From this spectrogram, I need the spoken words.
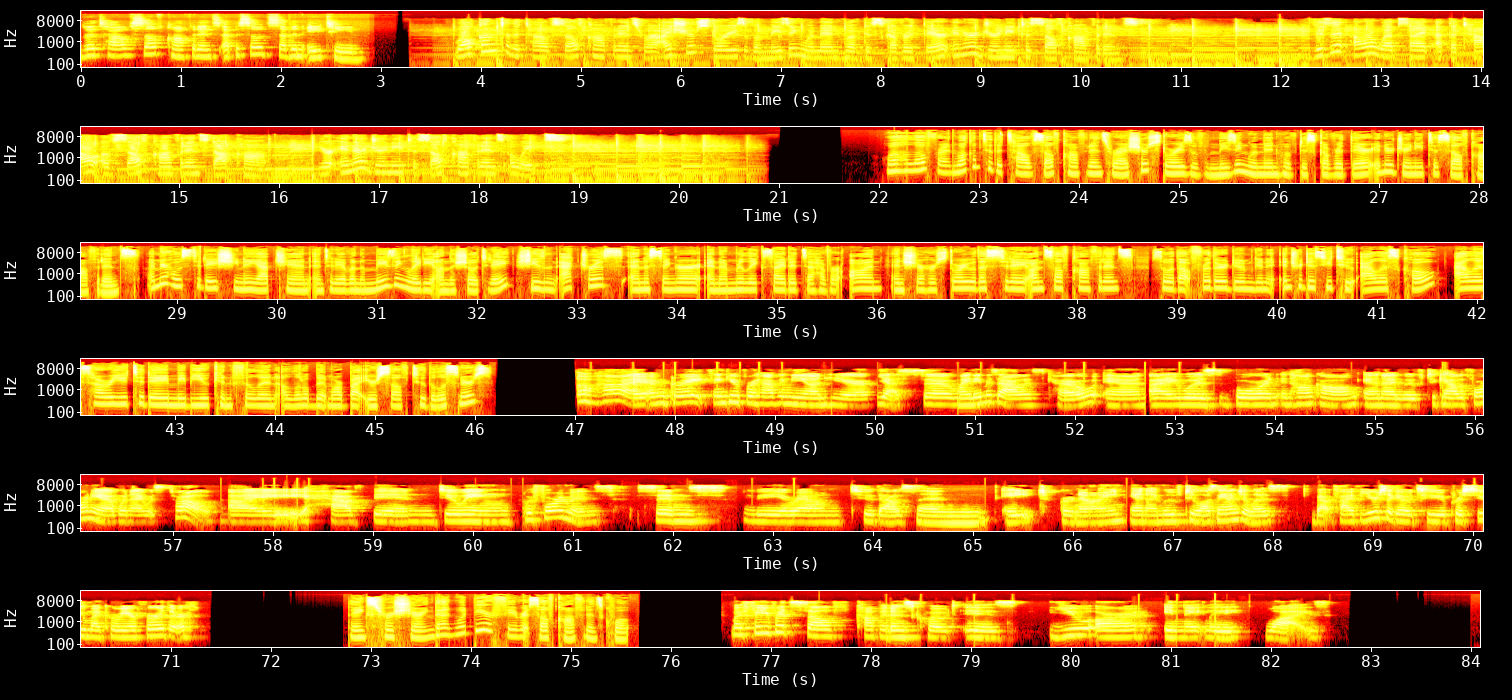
The Tao of Self Confidence, episode 718. Welcome to the Tao of Self Confidence, where I share stories of amazing women who have discovered their inner journey to self confidence. Visit our website at thetaoofselfconfidence.com. Your inner journey to self confidence awaits. Well, hello, friend. Welcome to the Tao of Self Confidence, where I share stories of amazing women who have discovered their inner journey to self confidence. I'm your host today, Sheena Yap Chan, and today I have an amazing lady on the show today. She's an actress and a singer, and I'm really excited to have her on and share her story with us today on self confidence. So, without further ado, I'm going to introduce you to Alice Ko. Alice, how are you today? Maybe you can fill in a little bit more about yourself to the listeners. Oh, hi. I'm great. Thank you for having me on here. Yes. So my name is Alice Ko and I was born in Hong Kong and I moved to California when I was 12. I have been doing performance since maybe around 2008 or 9 and I moved to Los Angeles about 5 years ago to pursue my career further. Thanks for sharing that. What'd be your favorite self-confidence quote? My favorite self confidence quote is You are innately wise.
